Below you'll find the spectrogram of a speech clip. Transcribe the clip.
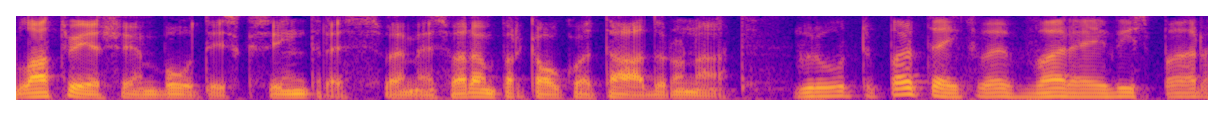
latviešiem būtiskas intereses, vai mēs varam par kaut ko tādu runāt? Grūti pateikt, vai varēja vispār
